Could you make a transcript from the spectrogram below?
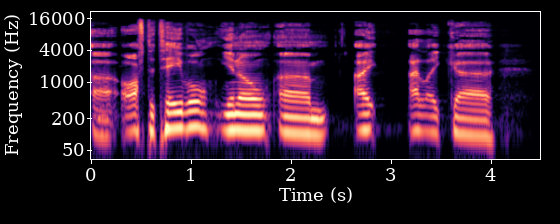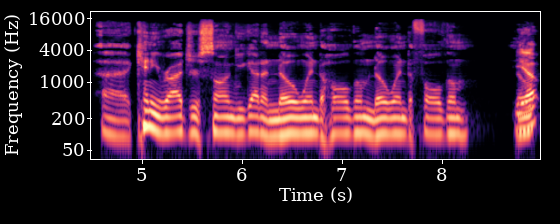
uh, off the table. You know, um, I I like uh, uh, Kenny Rogers' song. You got to know when to hold them, know when to fold them. Know, Yep.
